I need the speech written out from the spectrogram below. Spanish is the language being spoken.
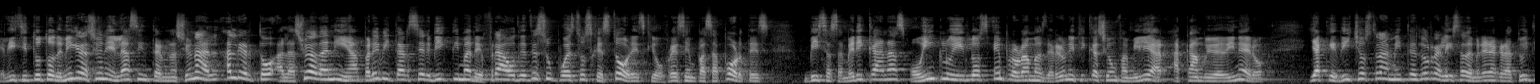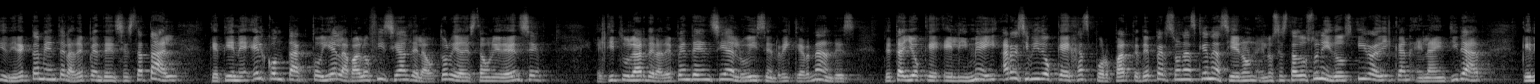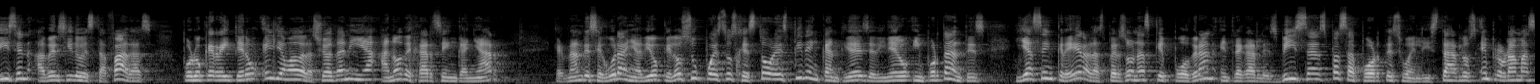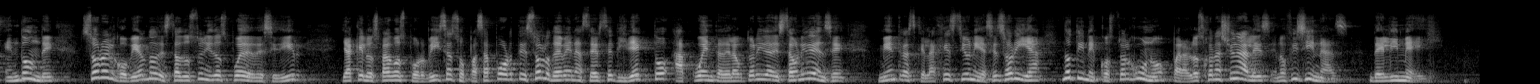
El Instituto de Migración y Enlace Internacional alertó a la ciudadanía para evitar ser víctima de fraudes de supuestos gestores que ofrecen pasaportes, visas americanas o incluirlos en programas de reunificación familiar a cambio de dinero, ya que dichos trámites los realiza de manera gratuita y directamente la dependencia estatal que tiene el contacto y el aval oficial de la autoridad estadounidense. El titular de la dependencia, Luis Enrique Hernández, detalló que el IMEI ha recibido quejas por parte de personas que nacieron en los Estados Unidos y radican en la entidad que dicen haber sido estafadas, por lo que reiteró el llamado a la ciudadanía a no dejarse engañar. Hernández Segura añadió que los supuestos gestores piden cantidades de dinero importantes y hacen creer a las personas que podrán entregarles visas, pasaportes o enlistarlos en programas en donde solo el gobierno de Estados Unidos puede decidir ya que los pagos por visas o pasaportes solo deben hacerse directo a cuenta de la autoridad estadounidense, mientras que la gestión y asesoría no tiene costo alguno para los conacionales en oficinas del IMEI.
